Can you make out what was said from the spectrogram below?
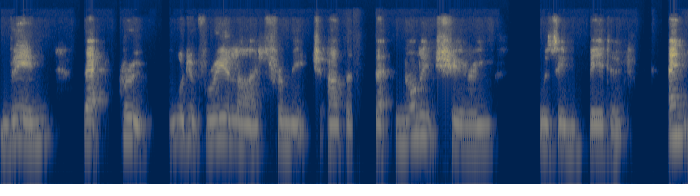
then that group would have realized from each other that knowledge sharing was embedded. And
